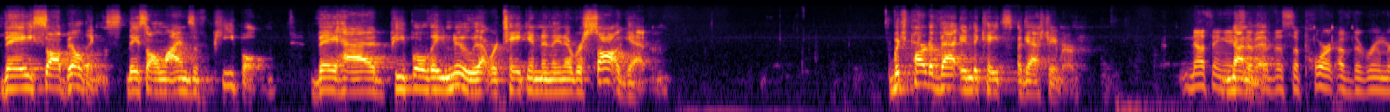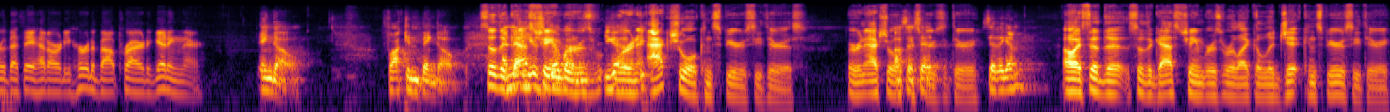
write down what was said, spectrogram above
They saw buildings. They saw lines of people. They had people they knew that were taken and they never saw again. Which part of that indicates a gas chamber? Nothing None except of for it. the support of the rumor that they had already heard about prior to getting there. Bingo. Fucking bingo. So the And gas here's the chambers got- were an actual conspiracy theorist, or an actual Oh, say- say- conspiracy theory. Say it again. Oh, I said the so the gas chambers were like a legit conspiracy theory.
